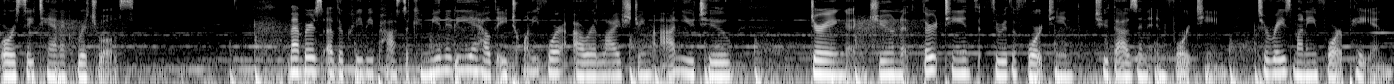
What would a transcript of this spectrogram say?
or satanic rituals. Members of the Creepypasta community held a 24 hour live stream on YouTube during June 13th through the 14th, 2014, to raise money for Peyton.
